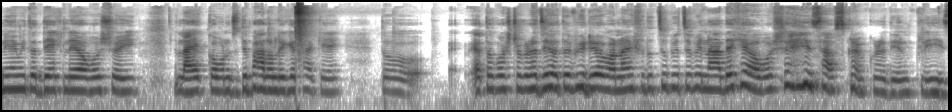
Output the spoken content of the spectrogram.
নিয়মিত দেখলে অবশ্যই লাইক কমেন্ট যদি ভালো লেগে থাকে, তো এত কষ্ট করে যেহেতু ভিডিও বানায় শুধু চুপি চুপি না দেখে অবশ্যই সাবস্ক্রাইব করে দিন প্লিজ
